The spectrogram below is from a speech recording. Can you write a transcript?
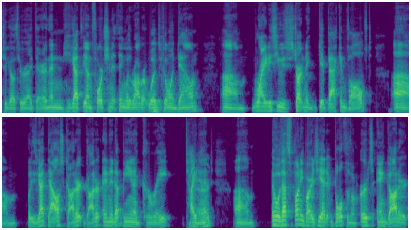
to go through right there. And then he got the unfortunate thing with Robert Woods going down um, right as he was starting to get back involved. Um, but he's got Dallas Goedert. Goedert ended up being a great tight Nerd. end. Um, well, that's the funny part is he had both of them, Ertz and Goedert,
